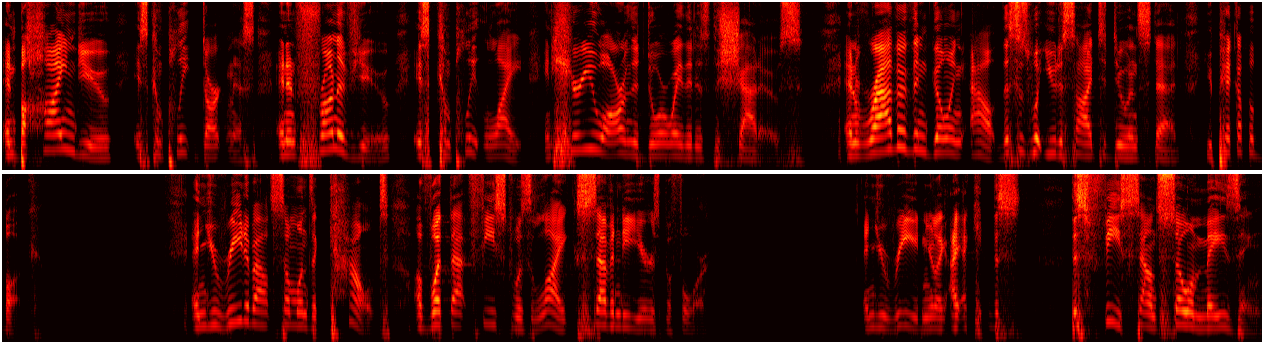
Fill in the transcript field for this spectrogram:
And behind you is complete darkness. And in front of you is complete light. And here you are in the doorway that is the shadows. And rather than going out, this is what you decide to do instead. You pick up a book and you read about someone's account of what that feast was like 70 years before. And you read, and you're like, I, I this, this feast sounds so amazing.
